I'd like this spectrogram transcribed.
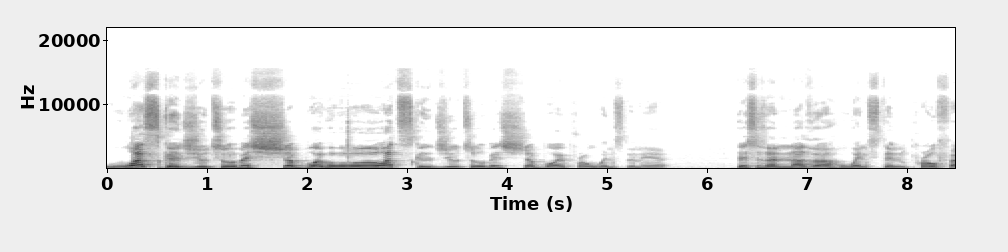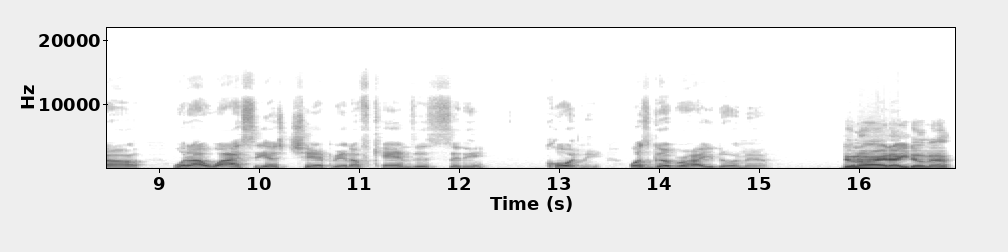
What's good, YouTube? It's your boy. What's good, YouTube? It's your boy Pro Winston here. This is another Winston profile with our YCS champion of Kansas City, Courtney. What's good, bro? How you doing, man? Doing all right. How you doing, man?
